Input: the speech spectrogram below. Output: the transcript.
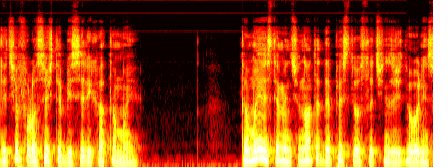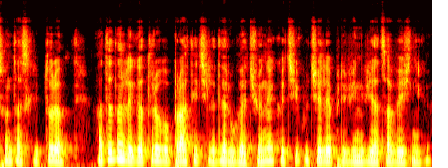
De ce folosește biserica tămâie? Tămâia este menționată de peste 150 de ori în Sfânta Scriptură, atât în legătură cu practicile de rugăciune, cât și cu cele privind viața veșnică.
